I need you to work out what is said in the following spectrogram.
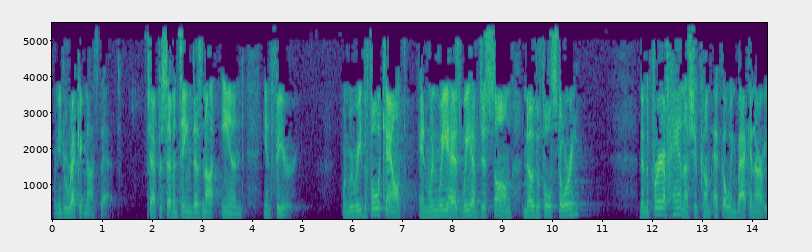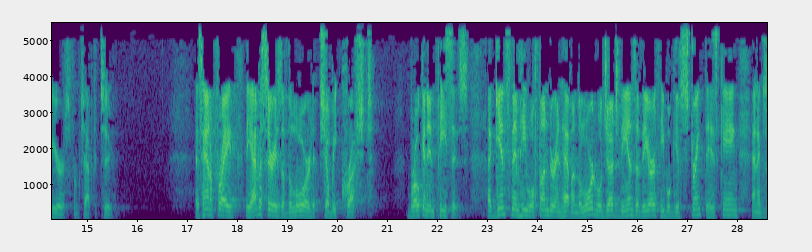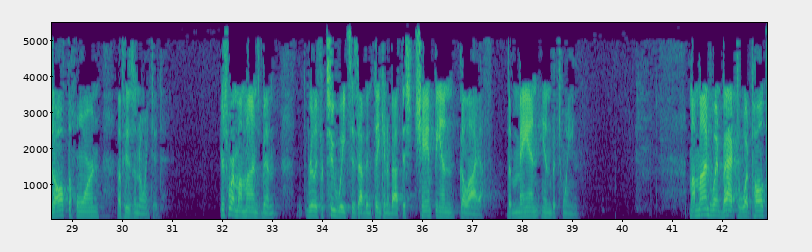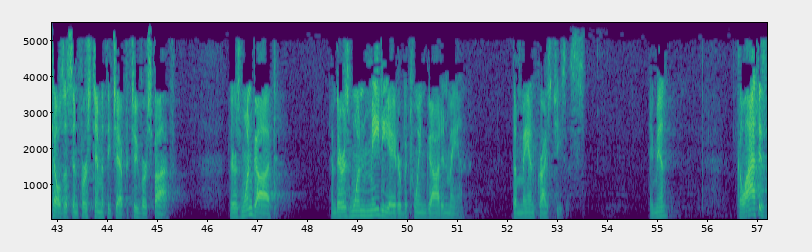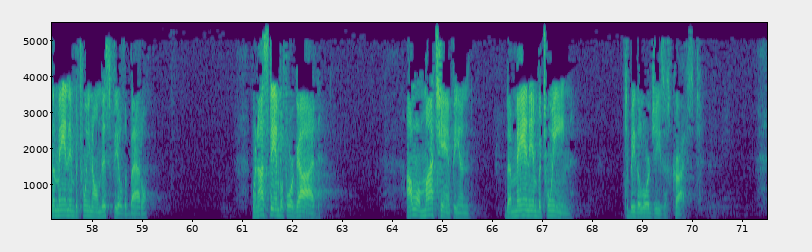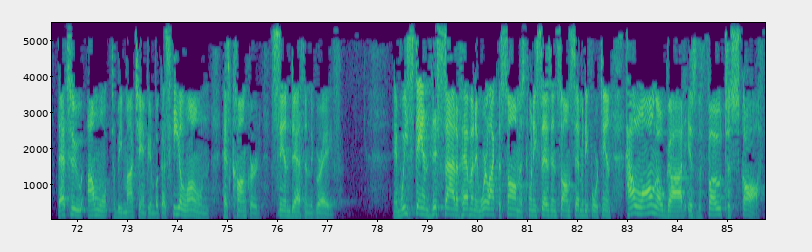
We need to recognize that. Chapter 17 does not end in fear. When we read the full account, and when we, as we have just sung, know the full story, then the prayer of Hannah should come echoing back in our ears from chapter 2. As Hannah prayed, the adversaries of the Lord shall be crushed, broken in pieces. Against them he will thunder in heaven. The Lord will judge the ends of the earth. He will give strength to his king and exalt the horn of his anointed. Here's where my mind's been really for two weeks as I've been thinking about this champion Goliath, the man in between. My mind went back to what Paul tells us in 1 Timothy chapter 2 verse 5. There is one God and there is one mediator between God and man, the man Christ Jesus. Amen. Goliath is the man in between on this field of battle. When I stand before God, I want my champion, the man in between, to be the Lord Jesus Christ. That's who I want to be my champion because he alone has conquered sin, death, and the grave. And we stand this side of heaven and we're like the psalmist when he says in Psalm 74:10, "How long, O God, is the foe to scoff?"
